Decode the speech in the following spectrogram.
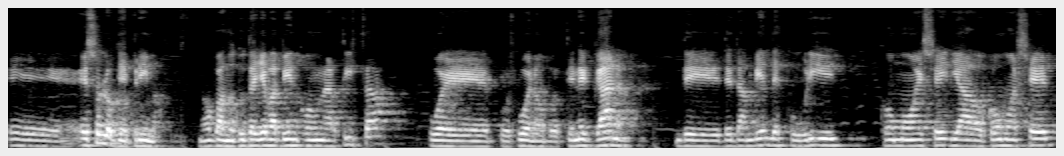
eh, eso es lo que prima. ¿No? Cuando tú te llevas bien con un artista, pues, pues bueno, pues tienes ganas de, también descubrir cómo es ella o cómo es él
